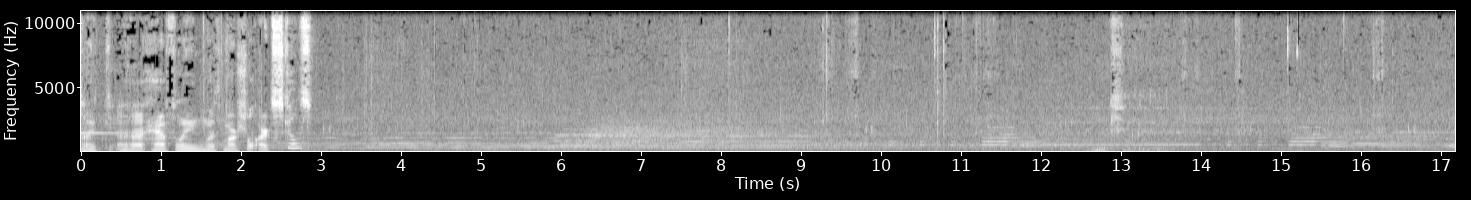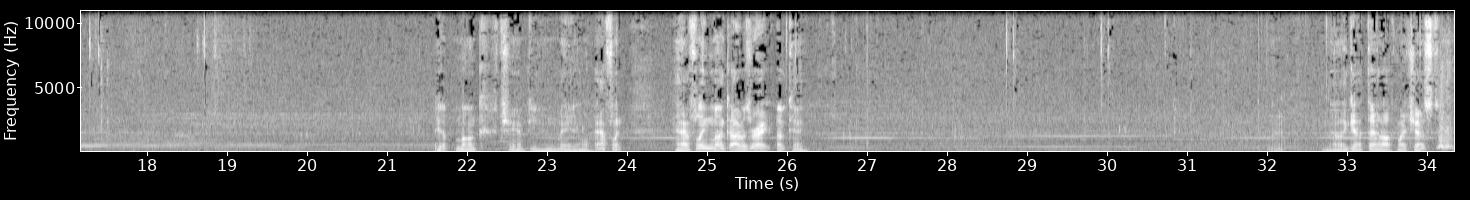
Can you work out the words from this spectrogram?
Like a halfling with martial arts skills. Yep, monk, champion, male, halfling. Halfling monk, I was right, okay. Got that off my chest.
